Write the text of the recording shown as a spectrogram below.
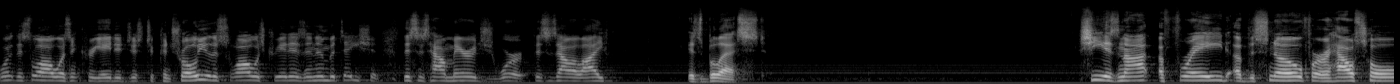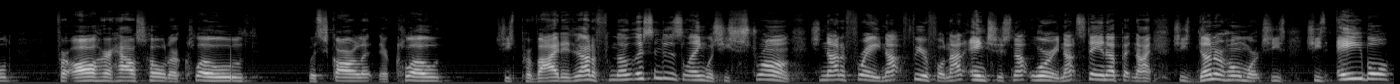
Well, this law wasn't created just to control you. This law was created as an invitation. This is how marriage work. This is how a life is blessed. She is not afraid of the snow for her household, for all her household are clothed with scarlet. They're clothed. She's provided. Not a, no, listen to this language. She's strong. She's not afraid, not fearful, not anxious, not worried, not staying up at night. She's done her homework. She's, she's able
